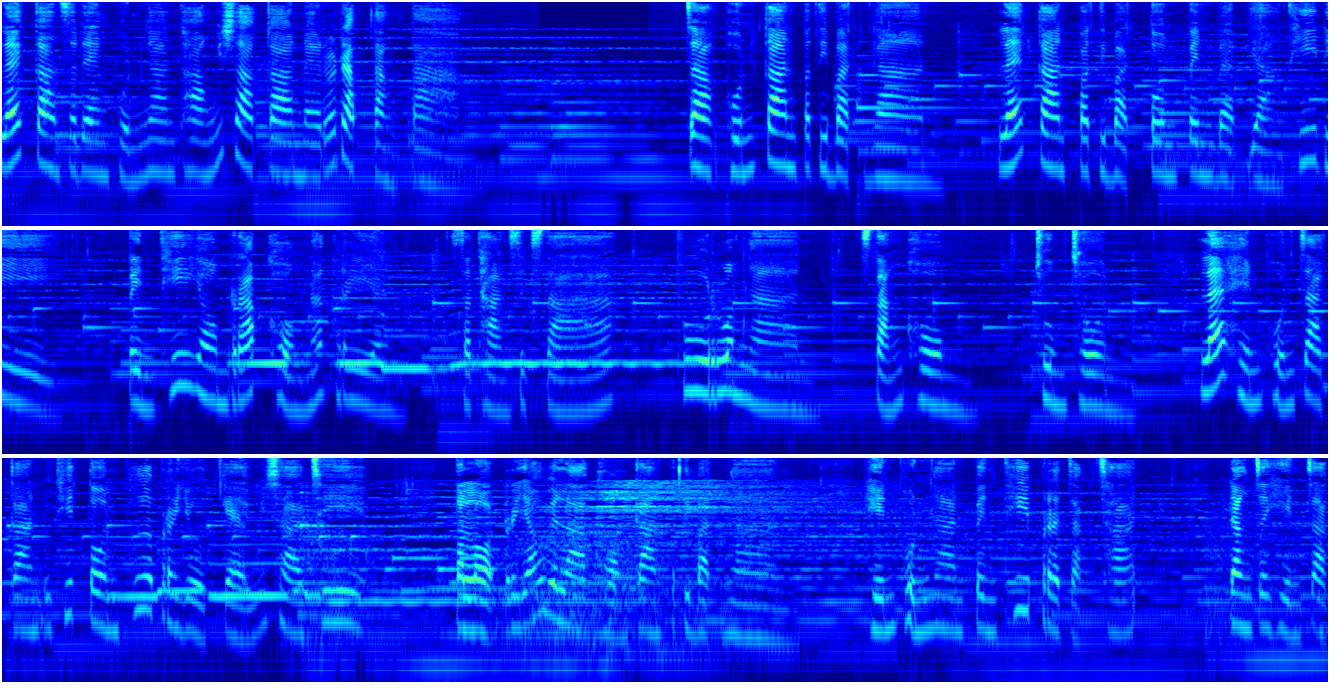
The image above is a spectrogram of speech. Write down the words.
และการแสดงผลงานทางวิชาการในระดับต่างๆ จากผลการปฏิบัติงาน และการปฏิบัติตนเป็นแบบอย่างที่ดี เป็นที่ยอมรับของนักเรียน สถานศึกษา ผู้ร่วมงาน สังคม ชุมชน และเห็นผลจากการอุทิศตนเพื่อประโยชน์แก่วิชาชีพ ตลอดระยะเวลาของการปฏิบัติงาน เห็นผลงานเป็นที่ประจักษ์ชัด ดังจะเห็นจาก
